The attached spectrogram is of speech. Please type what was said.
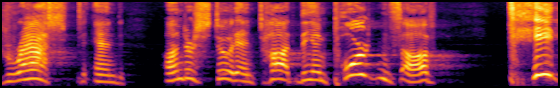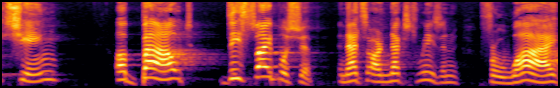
grasped and understood and taught the importance of teaching about discipleship. And that's our next reason for why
